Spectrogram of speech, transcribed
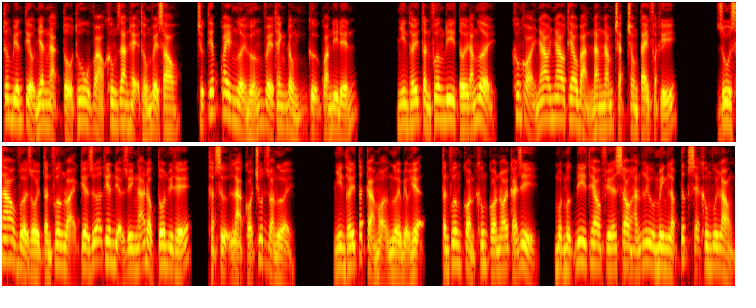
tương biến tiểu nhân ngạc tổ thu vào không gian hệ thống về sau, trực tiếp quay người hướng về thanh đồng cự quan đi đến. Nhìn thấy tần phương đi tới đám người, không khỏi nhao nhao theo bản năng nắm chặt trong tay phật khí. Dù sao vừa rồi tần phương loại kia giữa thiên địa duy ngã độc tôn như thế, thật sự là có chút dọa người. Nhìn thấy tất cả mọi người biểu hiện, tần phương còn không có nói cái gì, một mực đi theo phía sau hắn lưu minh lập tức sẽ không vui lòng.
